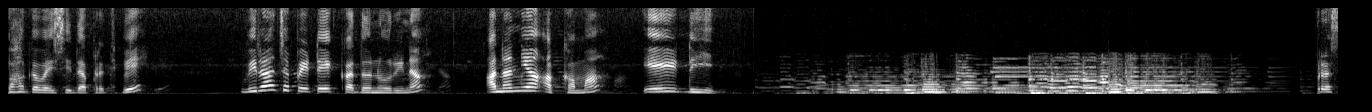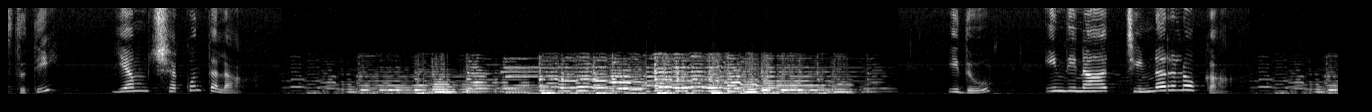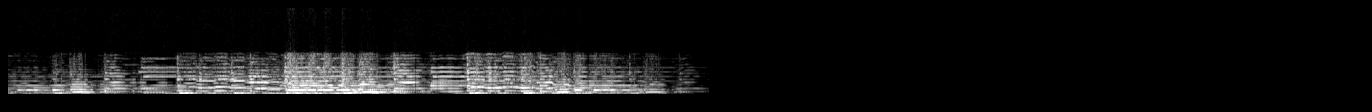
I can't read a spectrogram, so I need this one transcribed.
ಭಾಗವಹಿಸಿದ ಪ್ರತಿಭೆ ವಿರಾಜಪೇಟೆ ಕದನೂರಿನ ಅನನ್ಯ ಅಕ್ಕಮ್ಮ ಎ ಡಿ ಪ್ರಸ್ತುತಿ ಎಂ ಶಕುಂತಲಾ. ಇದು ಇಂದಿನ ಚಿಣ್ಣರ ಲೋಕ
